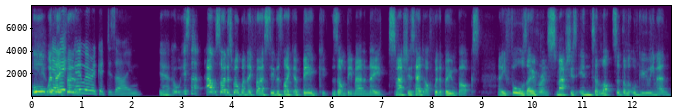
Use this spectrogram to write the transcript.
Or when yeah, they, they, first, they were a good design. Yeah. Oh, is that outside as well when they first see there's like a big zombie man and they smash his head off with a boombox and he falls over and smashes into lots of the little ghoulie men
